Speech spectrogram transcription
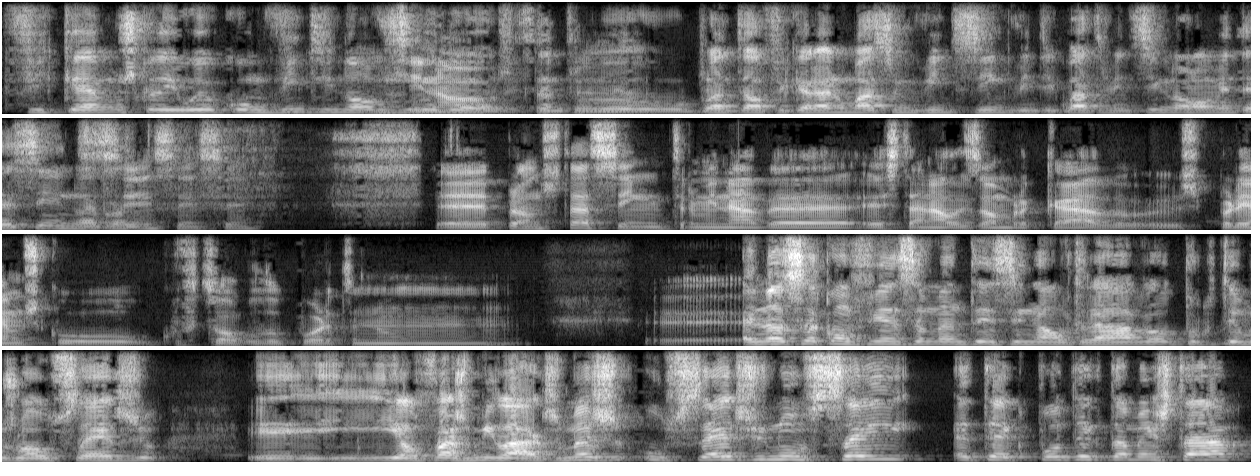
ficamos, creio eu, com 29, 29 jogadores. Portanto, o plantel ficará no máximo 25, 24, 25, normalmente é assim, não é? Sim, sim, sim. Uh, pronto, está assim terminada esta análise ao mercado. Esperemos que o, que o Futebol do Porto não. Uh... A nossa confiança mantém-se inalterável porque temos lá o Sérgio e, e ele faz milagres, mas o Sérgio não sei até que ponto é que também está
